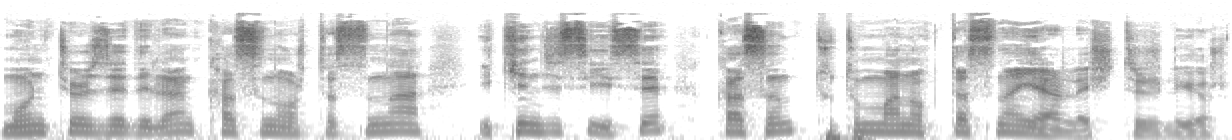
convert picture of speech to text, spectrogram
monitörize edilen kasın ortasına, ikincisi ise kasın tutunma noktasına yerleştiriliyor.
